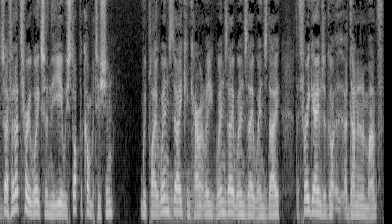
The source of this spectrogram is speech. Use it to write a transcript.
So for that three weeks in the year, we stop the competition. We play Wednesday concurrently, Wednesday, Wednesday, Wednesday. The three games are, go- are done in a month.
